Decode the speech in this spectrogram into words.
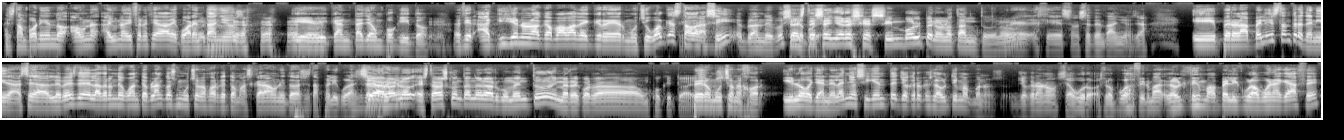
Están poniendo a una, hay una diferencia de edad de 40 años y canta ya un poquito. Es decir, aquí yo no lo acababa de creer mucho. Igual que hasta ahora sí, en plan de. O Pues, sea, sí, este señor es que es symbol, pero no tanto, ¿no? Es que son 70 años ya. Y, pero la peli está entretenida. O sea, le ves de ladrón de guante blanco, es mucho mejor que Thomas Crown y todas estas películas. Sí, rollo, lo- estabas contando el argumento y me recordaba un poquito a eso. pero mucho mejor. Y luego ya en el año siguiente, yo creo que es la última. Bueno, yo creo no, seguro, os lo puedo afirmar. La última película buena que hace,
